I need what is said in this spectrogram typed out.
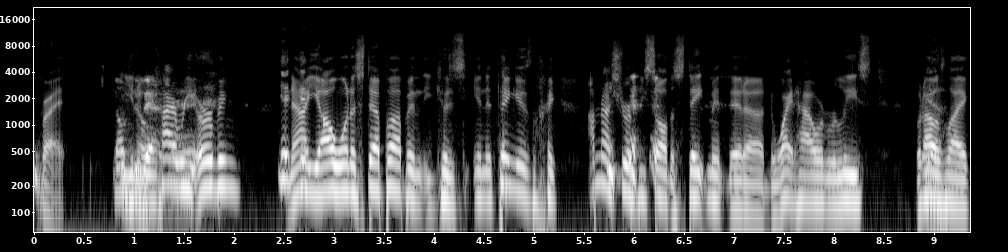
right, Don't you know that, Kyrie man. Irving. now y'all want to step up and because and the thing is like I'm not sure if you saw the statement that uh Dwight Howard released, but yeah. I was like,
